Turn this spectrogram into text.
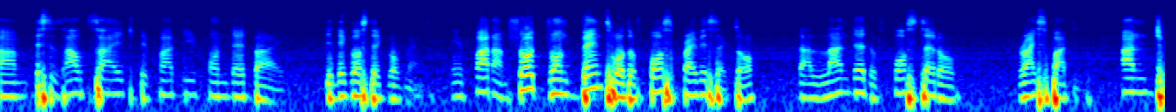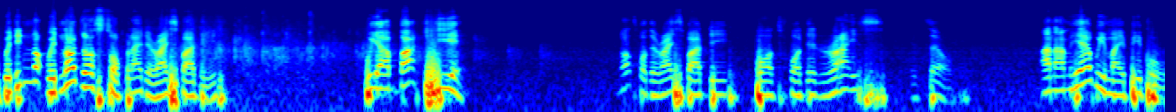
um, this is outside the party funded by the Lagos state government. In fact, I'm sure John Bent was the first private sector that landed the first set of rice paddy. And we did not, we not just supply the rice paddy, we are back here, not for the rice paddy, but for the rice itself. And I'm here with my people.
